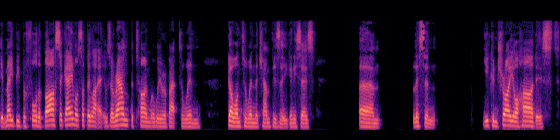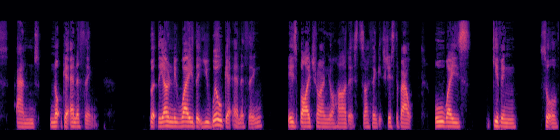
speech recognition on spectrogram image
It may be before the Barca game or something like that. It was around the time where we were about to win, go on to win the Champions League, and he says, um, "Listen, you can try your hardest and not get anything, but the only way that you will get anything is by trying your hardest. So I think it's just about always giving sort of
